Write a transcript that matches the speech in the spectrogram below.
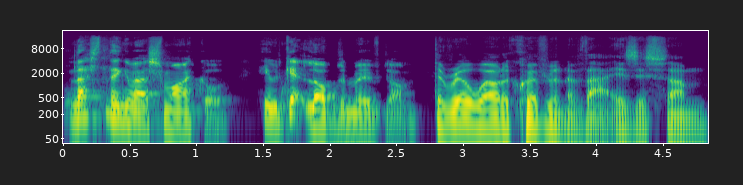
That's the thing about Schmeichel. He would get lobbed and moved on. The real world equivalent of that is if um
